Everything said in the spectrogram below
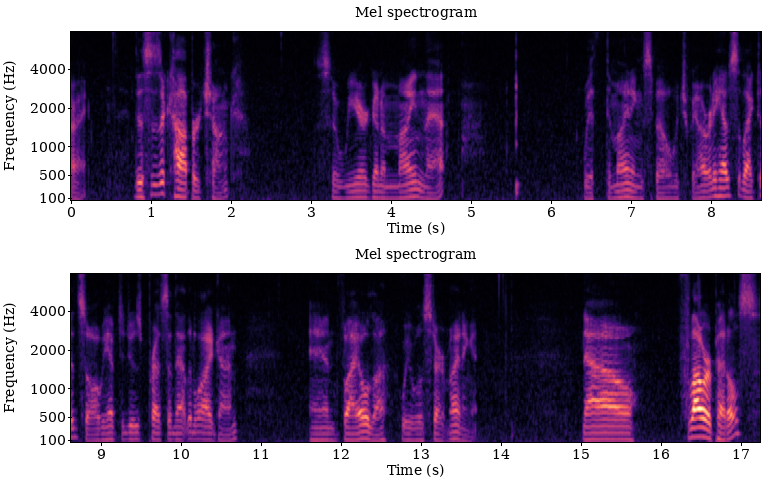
Alright, this is a copper chunk, so we are going to mine that. with the mining spell, which we already have selected, so all we have to do is press on that little icon, and Viola, we will start mining it. Now, flower petals.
